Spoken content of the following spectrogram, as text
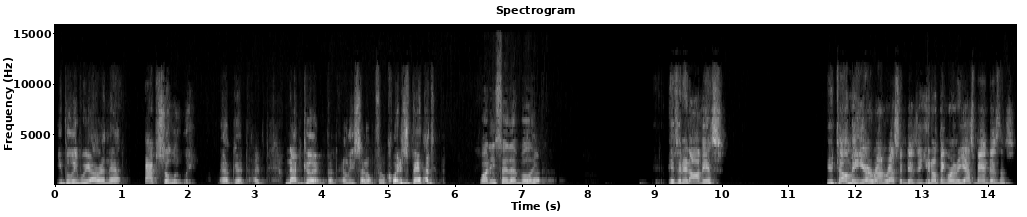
You believe we are in that? Absolutely. Oh, good. I, not good, but at least I don't feel quite as bad. Why do you say that, Bully? Isn't it obvious? You tell me you're around wrestling business. You don't think we're in a yes man business?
